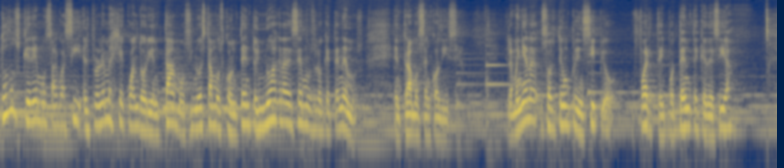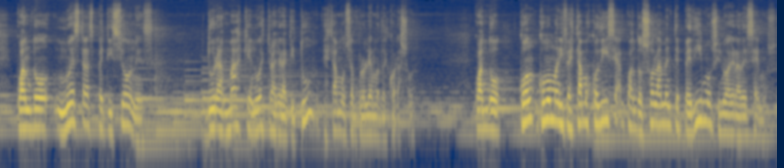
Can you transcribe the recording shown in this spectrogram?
Todos queremos algo así. El problema es que cuando orientamos y no estamos contentos y no agradecemos lo que tenemos, entramos en codicia la mañana solté un principio fuerte y potente que decía, cuando nuestras peticiones duran más que nuestra gratitud, estamos en problemas del corazón. Cuando, ¿Cómo manifestamos codicia? Cuando solamente pedimos y no agradecemos.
